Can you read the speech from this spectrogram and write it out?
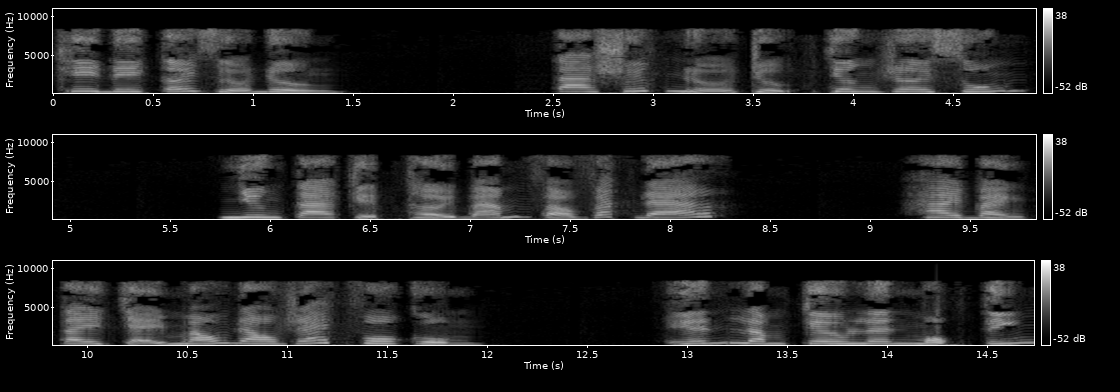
Khi đi tới giữa đường, ta suýt nửa trượt chân rơi xuống. Nhưng ta kịp thời bám vào vách đá. Hai bàn tay chảy máu đau rát vô cùng. Yến Lâm kêu lên một tiếng,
